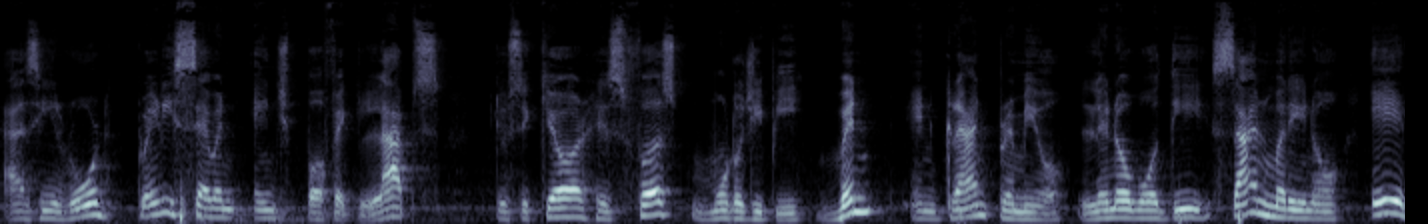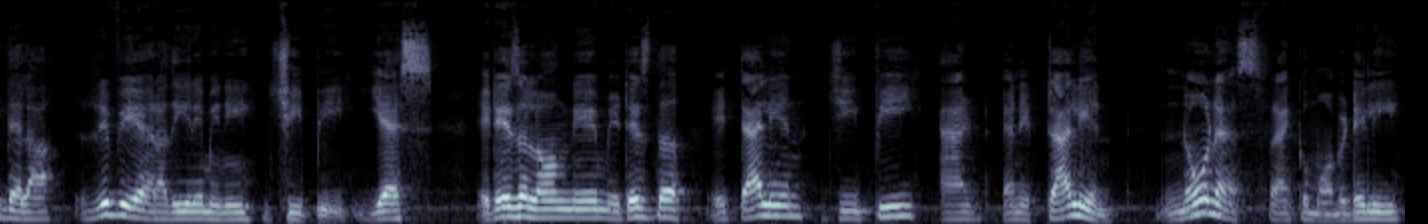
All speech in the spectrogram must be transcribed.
as he rode 27 inch perfect laps to secure his first MotoGP win in Grand Premio Lenovo di San Marino e della Riviera di Rimini GP. Yes, it is a long name, it is the Italian GP, and an Italian known as Franco Morbidelli,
